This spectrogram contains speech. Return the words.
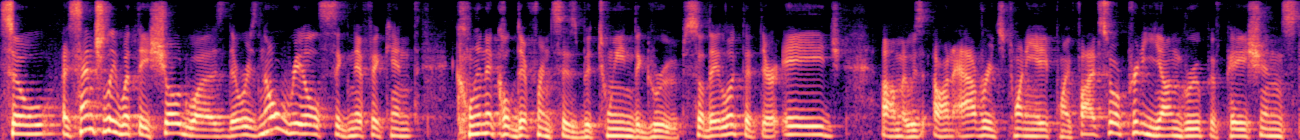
So essentially what they showed was there was no real significant clinical differences between the groups. So they looked at their age, um, it was on average 28.5, so a pretty young group of patients.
